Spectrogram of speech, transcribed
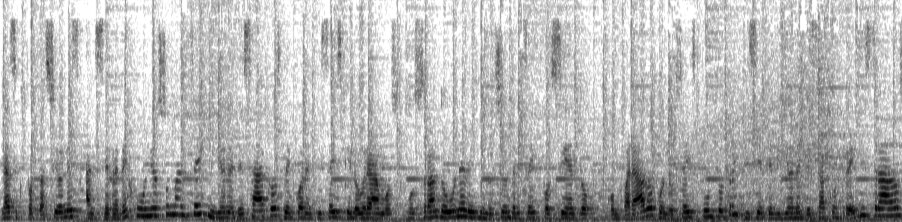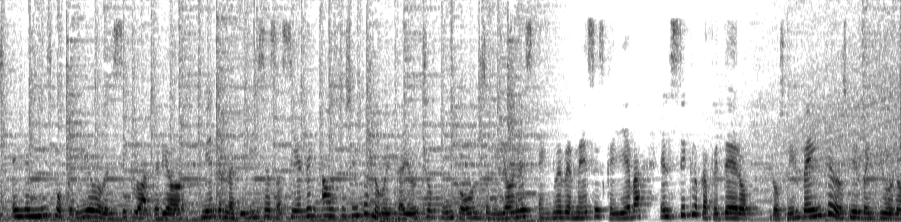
Las exportaciones al cierre de junio suman 6 millones de sacos de 46 kilogramos, mostrando una disminución del 6% comparado con los 6.37 millones de sacos registrados en el mismo periodo del ciclo anterior, mientras las divisas ascienden a 898.11 millones en nueve meses que lleva el ciclo cafetero 2020-2021,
